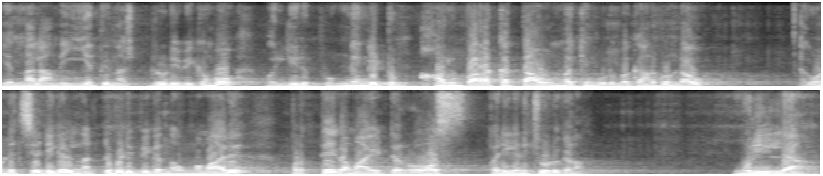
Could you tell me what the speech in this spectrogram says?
എന്നാൽ ആ നെയ്യത്തിൽ നഷ്ടപ്പെടുവിക്കുമ്പോൾ വലിയൊരു പുണ്യം കിട്ടും. ആ ഒരു വറക്കത്ത് ആ ഉമ്മയ്ക്കും കുടുംബക്കാർക്കും ഉണ്ടാവും. അതുകൊണ്ട് ചെടികൾ നട്ടുപിടിപ്പിക്കുന്ന ഉമ്മമാർ പ്രത്യേകമായിട്ട് റോസ് പരിഗണിച്ചു കൊടുക്കണം. മുല്ല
